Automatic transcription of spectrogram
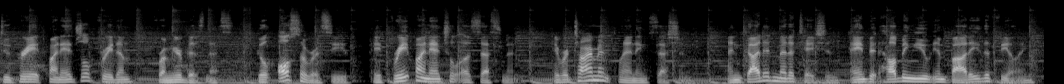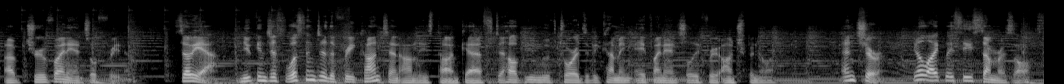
to create financial freedom from your business. You'll also receive a free financial assessment, a retirement planning session, and guided meditation aimed at helping you embody the feeling of true financial freedom. So, yeah, you can just listen to the free content on these podcasts to help you move towards becoming a financially free entrepreneur. And sure, you'll likely see some results.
